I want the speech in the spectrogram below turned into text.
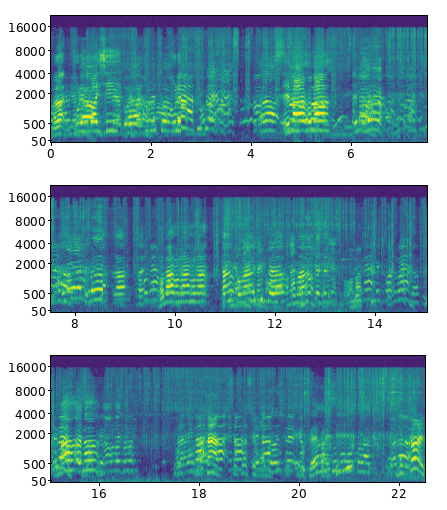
Voilà, tous les trois ici. Voilà, tous les trois. Tous les... Voilà, Emma, Romain. Emma. Emma, là, ouais. Romain, Romain, Romain. Hein, Romain, juste là, Romain. Emma, Emma. Martin, sur. S'il vous plaît, par ici. Nicole.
